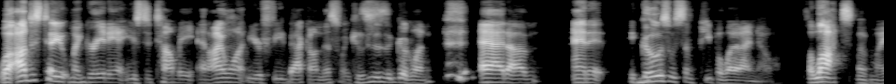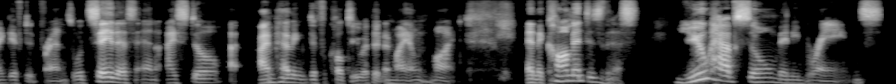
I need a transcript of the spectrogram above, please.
well i'll just tell you what my great aunt used to tell me and i want your feedback on this one because this is a good one. And um and it it goes with some people that i know a lot of my gifted friends would say this and i still i'm having difficulty with it in my own mind. And the comment is this you have so many brains.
